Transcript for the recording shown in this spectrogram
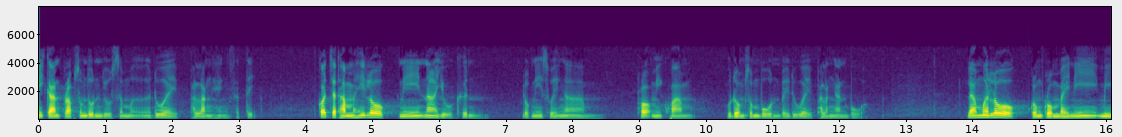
มีการปรับสมดุลอยู่เสมอด้วยพลังแห่งสติ ก็จะทำให้โลกนี้น่าอยู่ขึ้น โลกนี้สวยงาม เพราะมีความอุดมสมบูรณ์ไปด้วยพลังงานบวก แล้วเมื่อโลกกลมๆใบนี้มี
